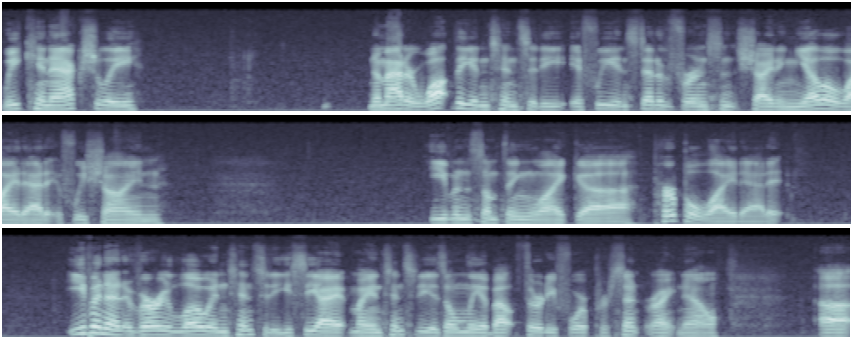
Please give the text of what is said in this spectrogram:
We can actually, no matter what the intensity, if we, instead of, for instance, shining yellow light at it, if we shine even something like uh, purple light at it, even at a very low intensity, you see I, my intensity is only about 34% right now, uh,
